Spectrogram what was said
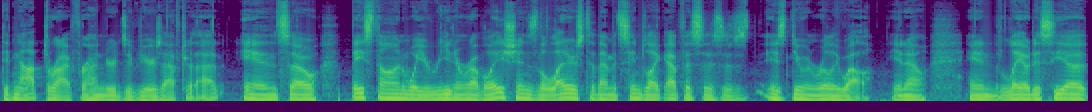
did not thrive for hundreds of years after that. And so, based on what you read in Revelations, the letters to them, it seems like Ephesus is, is doing really well, you know. And Laodicea,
